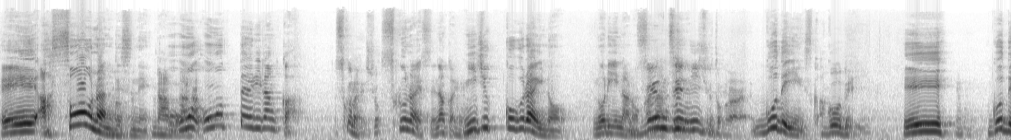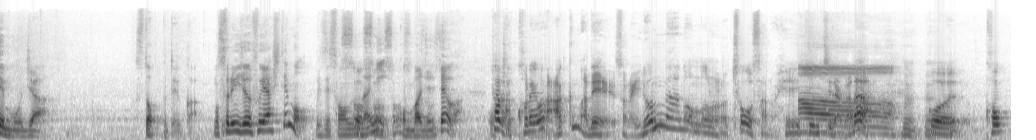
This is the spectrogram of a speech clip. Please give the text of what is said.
へえ。あそうなんですね、うん。思ったよりなんか少ないでしょ？少ないですね。なんか20個ぐらいのノリなのかな全然20とか5でいいんですか？5でいい。へえ。5でもうじゃあストップというかもうそれ以上増やしても別にそんなにコンバージョン自体はただこれはあくまでそのいろんなあのものの調査の平均値だからこうこ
